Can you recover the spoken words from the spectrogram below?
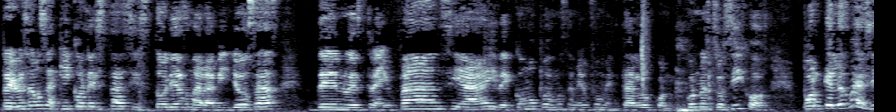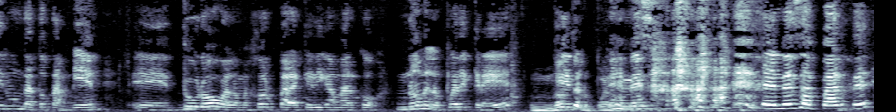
Regresamos aquí con estas historias maravillosas de nuestra infancia y de cómo podemos también fomentarlo con, nuestros hijos. Porque les voy a decir un dato también eh, duro, o a lo mejor para que diga Marco, no me lo puede creer. No te lo puedo en Esa, en esa parte,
